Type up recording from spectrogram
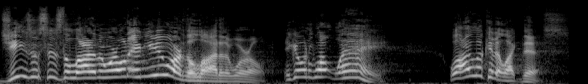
Jesus is the light of the world, and you are the light of the world. You go, in what way? Well, I look at it like this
